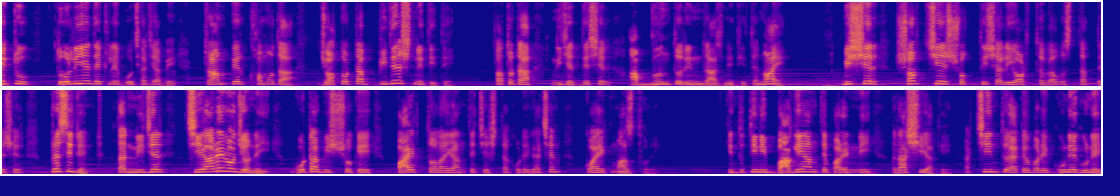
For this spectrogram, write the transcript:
একটু তলিয়ে দেখলে বোঝা যাবে ট্রাম্পের ক্ষমতা যতটা বিদেশ নীতিতে, ততটা নিজের দেশের আভ্যন্তরীণ রাজনীতিতে নয়। বিশ্বের সবচেয়ে শক্তিশালী অর্থব্যবস্থার দেশের প্রেসিডেন্ট তার নিজের চেয়ারের ওজনেই গোটা বিশ্বকে পায়ের তলায় আনতে চেষ্টা করে গেছেন কয়েক মাস ধরে। কিন্তু তিনি বাগে আনতে পারেননি রাশিয়াকে আর চীন তো একেবারে গুনে গুনে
